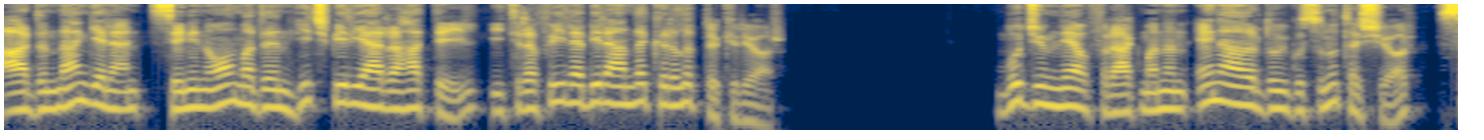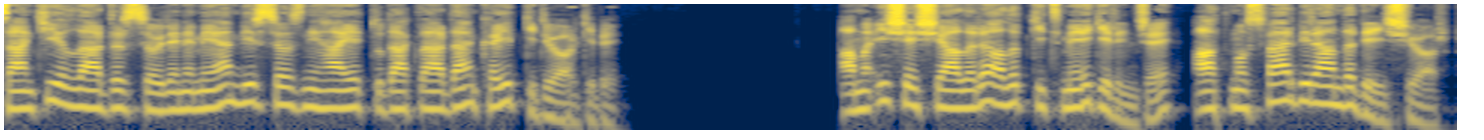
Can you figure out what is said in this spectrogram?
ardından gelen senin olmadığın hiçbir yer rahat değil itirafıyla bir anda kırılıp dökülüyor. Bu cümle o fragmanın en ağır duygusunu taşıyor, sanki yıllardır söylenemeyen bir söz nihayet dudaklardan kayıp gidiyor gibi. Ama iş eşyaları alıp gitmeye gelince, atmosfer bir anda değişiyor.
